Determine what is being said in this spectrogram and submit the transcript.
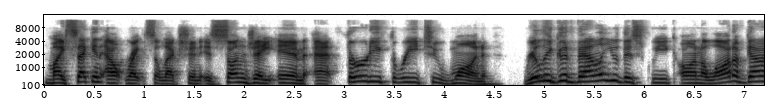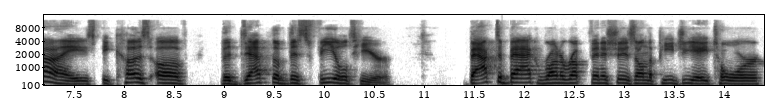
My second outright selection is Sungjae Im at 33 to 1. Really good value this week on a lot of guys because of the depth of this field here. Back to back runner up finishes on the PGA Tour.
